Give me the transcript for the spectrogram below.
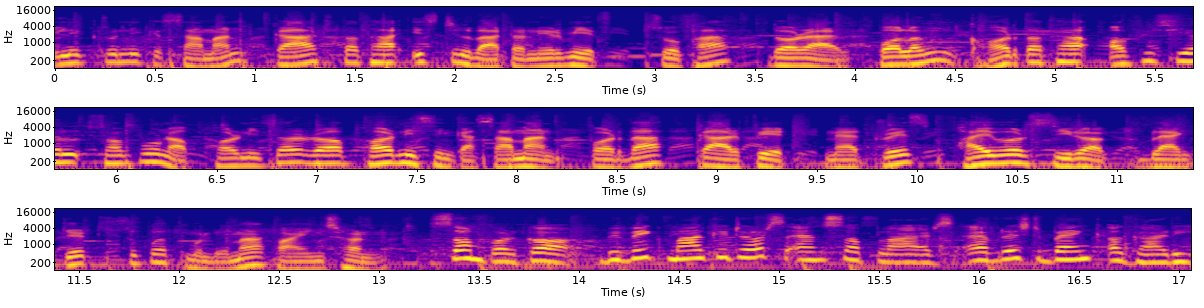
इलेक्ट्रोनिक सामान काठ तथा स्टिलबाट निर्मित सोफा दराज पलङ घर तथा अफिसियल सम्पूर्ण फर्निचर र फर्निसिङका सामान पर्दा कार्पेट म्याट्रेस फाइबर सिरक ब्ल्याङ्केट सुपथ मूल्यमा पाइन्छन्। सम्पर्क Vivek marketers and suppliers Everest bank अगाडि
